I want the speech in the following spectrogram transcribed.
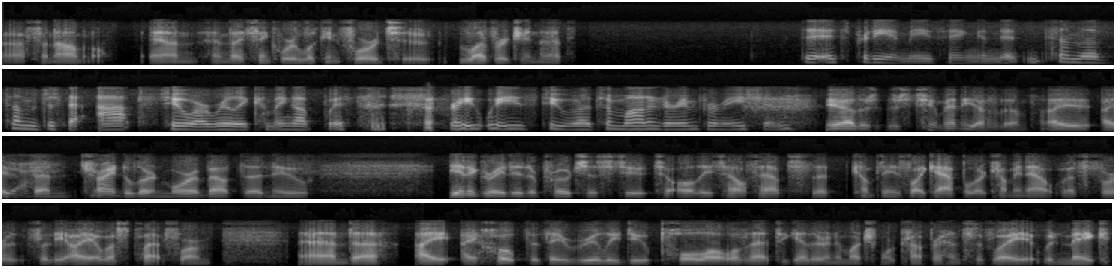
uh, phenomenal and and I think we're looking forward to leveraging that. It's pretty amazing, and it, some of some of just the apps too are really coming up with great ways to uh, to monitor information. Yeah, there's there's too many of them. I I've yeah. been trying to learn more about the new integrated approaches to to all these health apps that companies like Apple are coming out with for for the iOS platform. And uh, I, I hope that they really do pull all of that together in a much more comprehensive way. It would make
